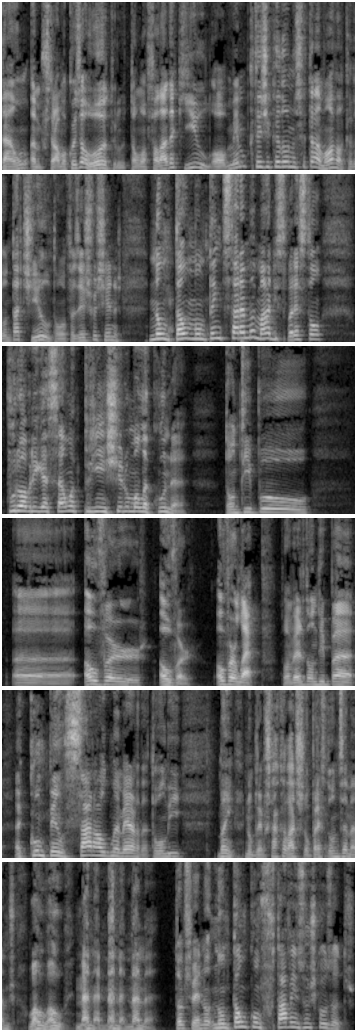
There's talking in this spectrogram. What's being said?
estão a mostrar uma coisa ou outra, estão a falar daquilo, ou mesmo que esteja cada um no seu telemóvel, cada um está chill, estão a fazer as suas cenas. Não estão, não têm de estar a mamar, isso parece que estão por obrigação a preencher uma lacuna. Estão tipo. Uh, over. Over. Overlap. Estão a ver? Estão tipo a, a compensar alguma merda. Estão ali. Bem, não podemos estar calados, não parece que não nos amamos. Uau, uau, mama, mama, mama. Estão a perceber? Não, não estão confortáveis uns com os outros.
